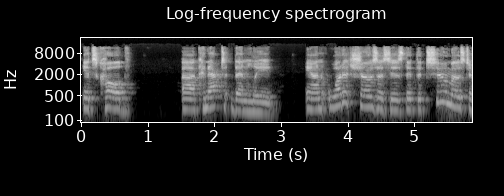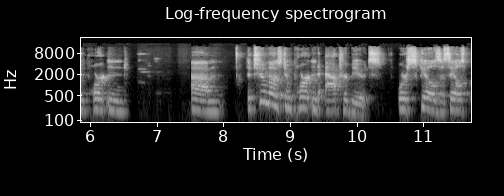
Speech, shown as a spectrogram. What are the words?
It's called uh, Connect Then Lead. And what it shows us is that the two most important um, the two most important attributes or skills a sales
